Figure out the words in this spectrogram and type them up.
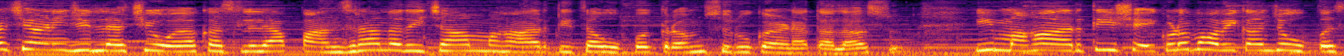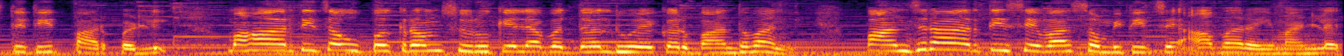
शहराची आणि जिल्ह्याची ओळख असलेल्या पांझरा नदीच्या महाआरतीचा उपक्रम सुरू करण्यात आला असून ही महाआरती शेकडो भाविकांच्या उपस्थितीत पार पडली. महाआरतीचा उपक्रम सुरू केल्याबद्दल धुळेकर बांधवांनी पांझरा आरती सेवा समितीचे आभारही मानलेत.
